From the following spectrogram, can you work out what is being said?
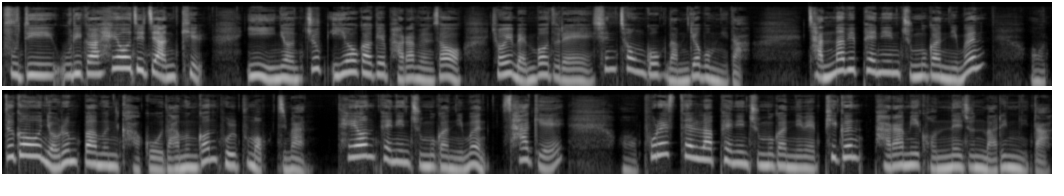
부디 우리가 헤어지지 않길 이 인연 쭉 이어가길 바라면서 저희 멤버들의 신청곡 남겨봅니다. 잔나비 팬인 주무관님은 어, 뜨거운 여름밤은 가고 남은 건 볼품 없지만 태연 팬인 주무관님은 사계, 어, 포레스텔라 팬인 주무관님의 픽은 바람이 건네준 말입니다.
